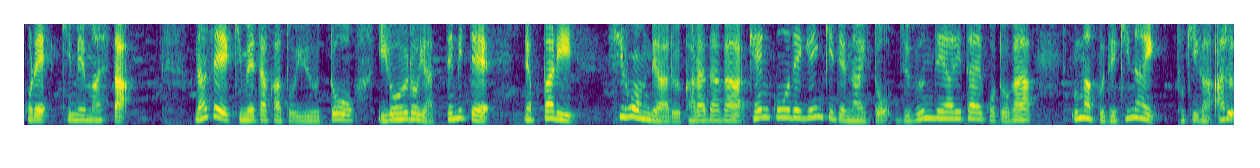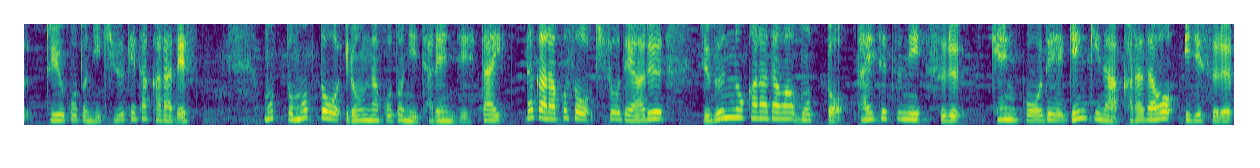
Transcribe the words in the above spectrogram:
これ決めました。なぜ決めたかというといろいろやってみてやっぱり資本である体が健康で元気でないと自分でやりたいことがうまくできない時があるということに気づけたからです。もっともっといろんなことにチャレンジしたい。だからこそ基礎である自分の体はもっと大切にする。健康で元気な体を維持する。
